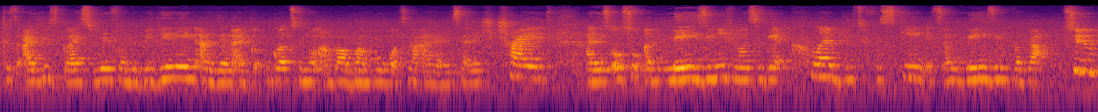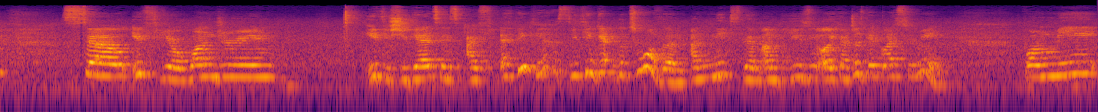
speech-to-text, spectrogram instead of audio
because i used glycerin from the beginning and then i got to know about bamboo water and i decided to try it. And it's also amazing. If you want to get clear beautiful skin it's amazing for that too. So if you're wondering if you should get it I, I think yes you can get the two of them and mix them and be using or you can just get glycerin. For me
